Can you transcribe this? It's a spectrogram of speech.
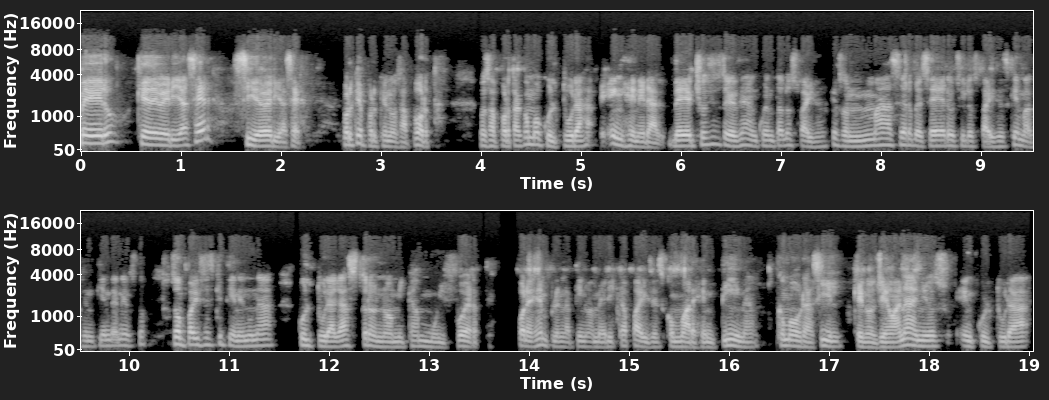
Pero que debería ser, sí debería ser. ¿Por qué? Porque nos aporta. nos aporta como cultura en general. De hecho, si ustedes se dan cuenta, los países que son más cerveceros y los países que más entienden esto, son países que tienen una cultura gastronómica muy fuerte. Por ejemplo, en Latinoamérica, países como Argentina, como Brasil, que nos llevan años en cultura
